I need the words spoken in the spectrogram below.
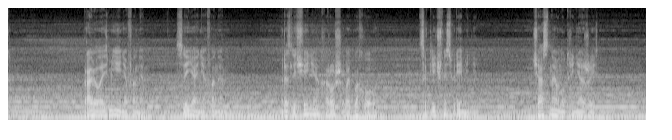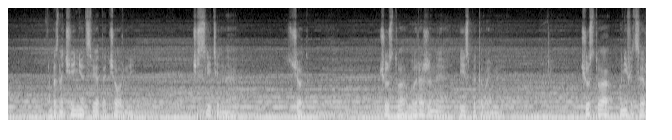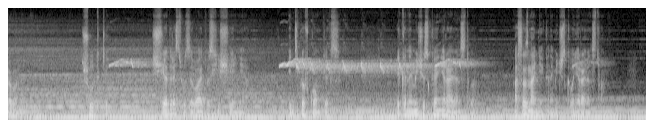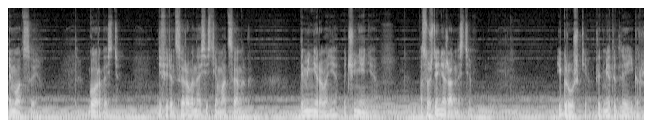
Правила изменения фонемы. Слияние фонем. Развлечение хорошего и плохого. Цикличность времени. Частная внутренняя жизнь. Обозначение цвета черный. Числительное. Счет чувства, выраженные и испытываемые. Чувства унифицированы. Шутки. Щедрость вызывает восхищение. Эдипов комплекс. Экономическое неравенство. Осознание экономического неравенства. Эмоции. Гордость. Дифференцированная система оценок. Доминирование, подчинение. Осуждение жадности – Игрушки, предметы для игр.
